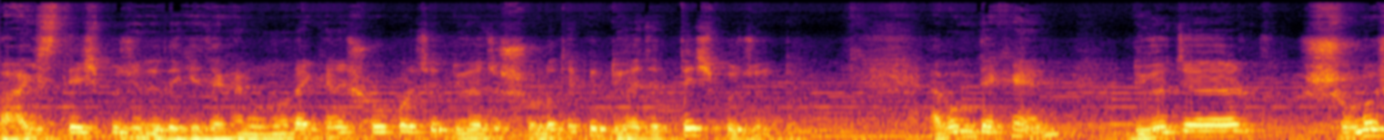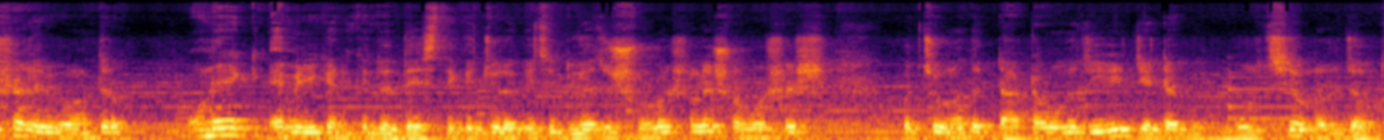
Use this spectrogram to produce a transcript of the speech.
বাইশ, তেইশ পর্যন্ত দেখি যেখানে ওনারা এখানে শুরু করেছে দুই হাজার ষোলো থেকে দুই হাজার তেইশ পর্যন্ত। এবং দেখেন দুই হাজার ষোলো সালে ওনাদের অনেক আমেরিকান কিন্তু দেশ থেকে চলে গেছে। দুই হাজার ষোলো সালে সর্বশেষ হচ্ছে ওনাদের ডাটা অনুযায়ী যেটা বলছে, ওনারা যত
